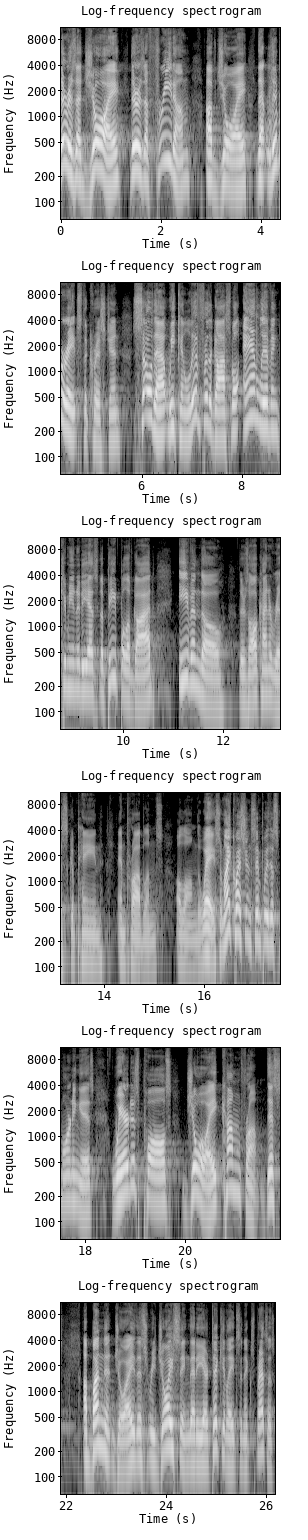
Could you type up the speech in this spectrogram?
There is a joy, there is a freedom of joy that liberates the Christian so that we can live for the gospel and live in community as the people of God, even though there's all kind of risk of pain and problems along the way. So my question simply this morning is, where does Paul's joy come from? This abundant joy, this rejoicing that he articulates and expresses.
